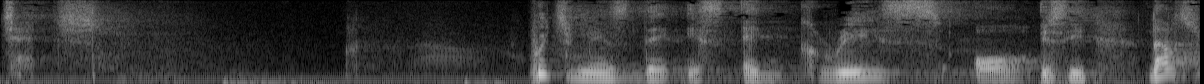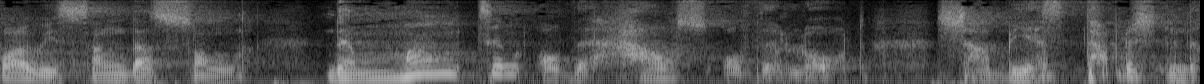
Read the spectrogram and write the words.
Church. Which means there is a grace or, you see, that's why we sang that song the mountain of the house of the Lord shall be established in the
